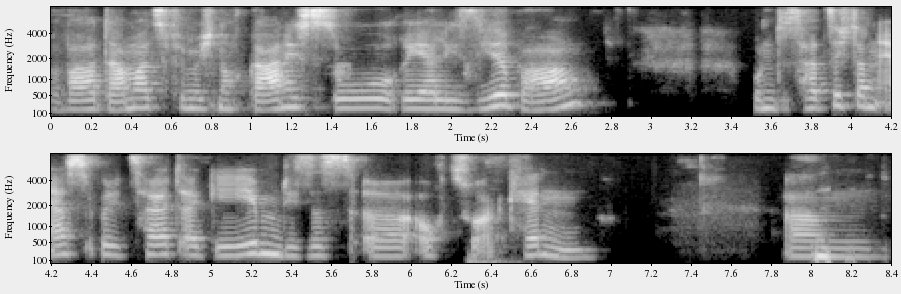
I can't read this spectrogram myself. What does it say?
war damals für mich noch gar nicht so realisierbar. Und es hat sich dann erst über die Zeit ergeben, dieses äh, auch zu erkennen. Ähm,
